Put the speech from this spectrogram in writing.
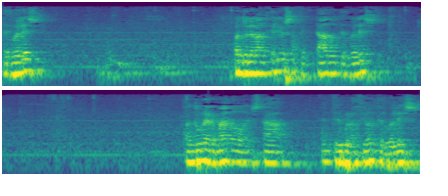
¿Te dueles? Cuando el Evangelio es afectado, ¿te dueles? Cuando un hermano está en tribulación, ¿te dueles?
